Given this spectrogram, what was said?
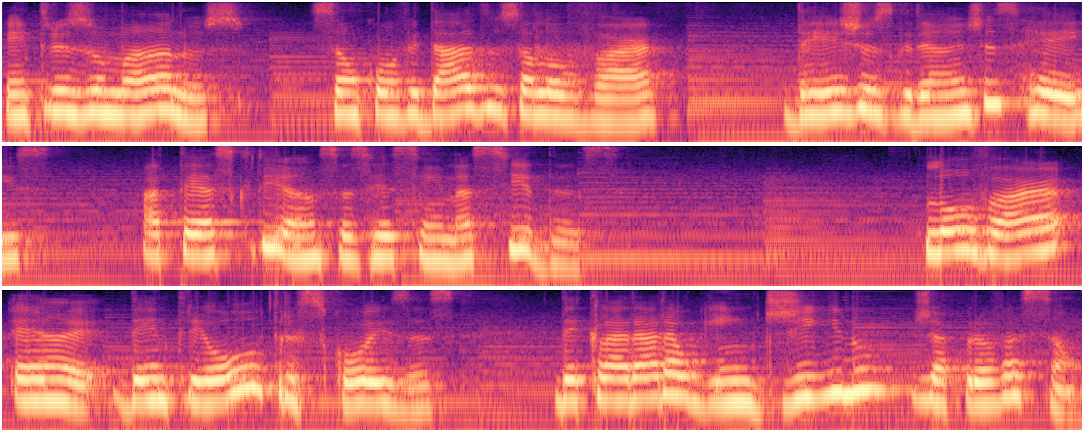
Entre os humanos, são convidados a louvar desde os grandes reis até as crianças recém-nascidas. Louvar é, dentre outras coisas, declarar alguém digno de aprovação.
